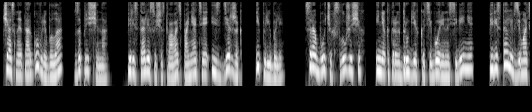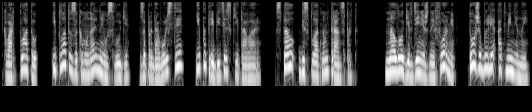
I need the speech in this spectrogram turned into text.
Частная торговля была запрещена. Перестали существовать понятия издержек и прибыли. С рабочих, служащих и некоторых других категорий населения перестали взимать квартплату и плату за коммунальные услуги, за продовольствие и потребительские товары. Стал бесплатным транспорт. Налоги в денежной форме тоже были отменены.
